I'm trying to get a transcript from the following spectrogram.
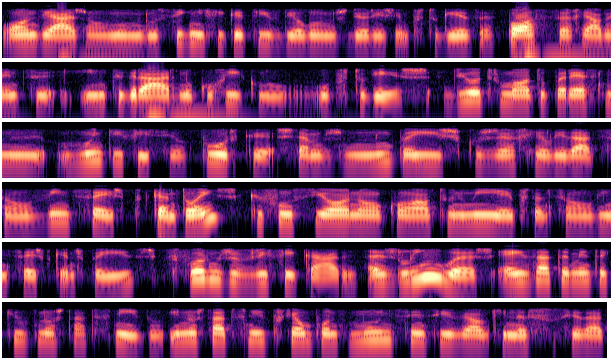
onde haja um número significativo de alunos de origem portuguesa, possa realmente integrar no currículo o português. De outro modo, parece-me muito difícil, porque estamos num país cuja realidade são 26 cantões que funcionam com autonomia e, portanto, são 26 pequenos países. Se formos verificar, as línguas é exatamente aquilo aquilo que não está definido. E não está definido porque é um ponto muito sensível aqui na sociedade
